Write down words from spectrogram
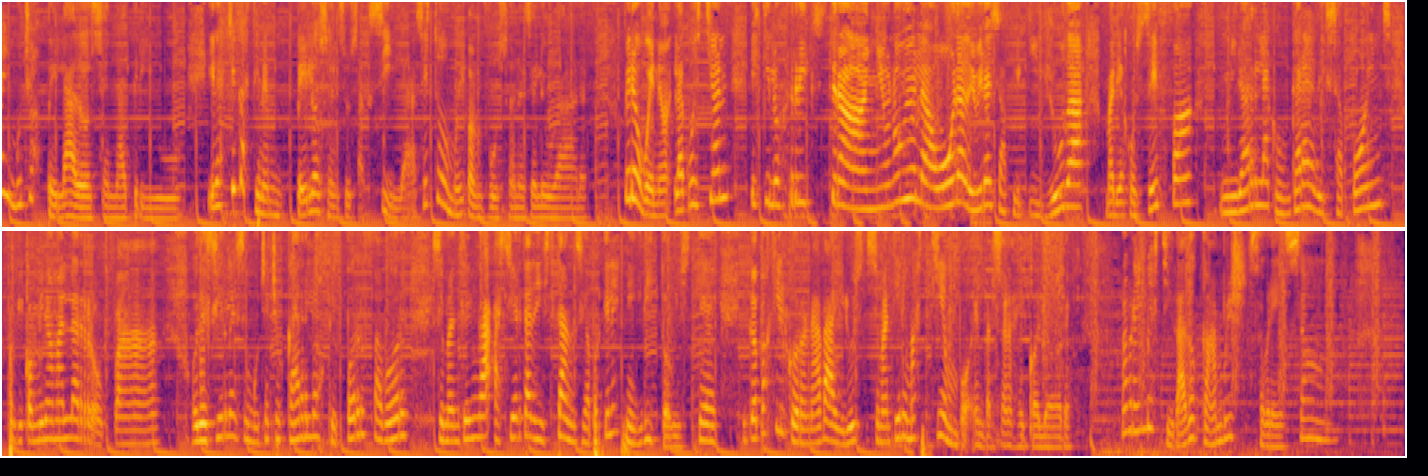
hay muchos pelados en la tribu y las chicas tienen pelos en sus axilas. Es todo muy confuso en ese lugar. Pero bueno, la cuestión es que los re extraño. No veo la hora de ver a esa flequilluda María Josefa, mirarla con cara de disappoint porque combina mal la ropa. O decirle a ese muchacho Carlos que por favor se mantenga a cierta distancia porque él es negrito, ¿viste? Y capaz que el coronavirus se mantiene más tiempo en personas de color. ¿No habrá investigado Cambridge sobre eso?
